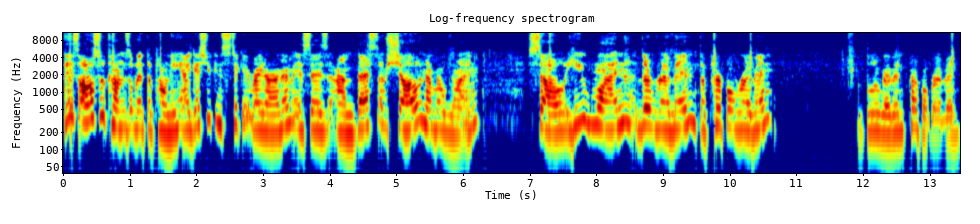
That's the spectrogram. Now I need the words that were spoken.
this also comes with the pony. I guess you can stick it right on him. It says um, best of show number one. So he won the ribbon the purple ribbon blue ribbon purple ribbon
